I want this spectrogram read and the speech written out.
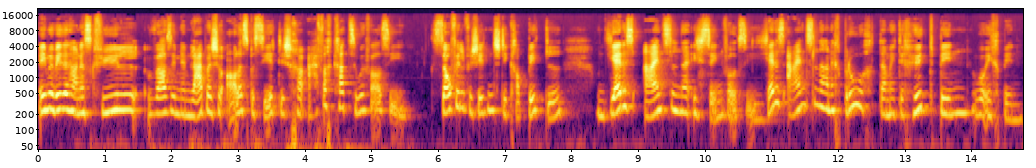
Immer wieder habe ich das Gefühl, was in meinem Leben schon alles passiert ist, kann einfach kein Zufall sein. So viele verschiedenste Kapitel und jedes einzelne ist sinnvoll gewesen. Jedes einzelne habe ich gebraucht, damit ich heute bin, wo ich bin.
